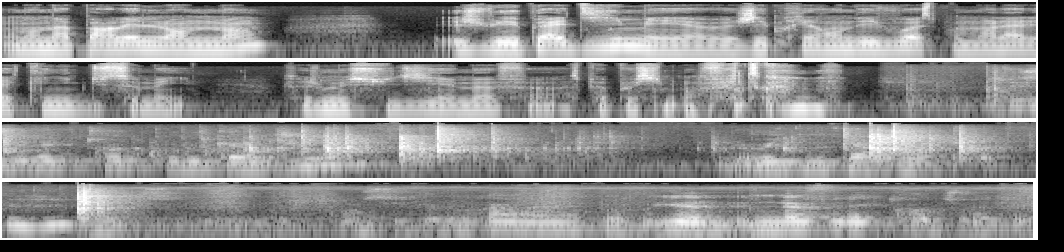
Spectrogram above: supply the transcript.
on en a parlé le lendemain, je lui ai pas dit, mais euh, j'ai pris rendez-vous à ce moment-là à la clinique du sommeil. Ça, je me suis dit, eh, meuf, euh, c'est pas possible en fait. Deux électrodes pour le cardio, le rythme cardiaque. Mhm. C'est ah Il y a neuf électrodes sur la tête.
